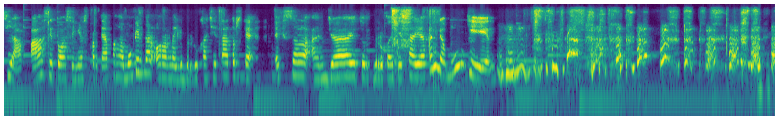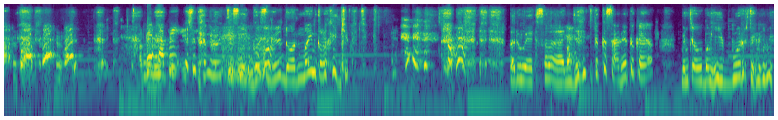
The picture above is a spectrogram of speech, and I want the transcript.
siapa situasinya seperti apa. Nggak mungkin kan orang lagi berduka cita terus kayak Excel anjay turut berduka cita ya. Kan nggak mungkin. Tapi lucu tapi sih. tapi lucu sih. Gue sendiri don't mind kalau kayak gitu. Aduh Excel anjay. Itu kesannya tuh kayak mencoba menghibur jadinya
